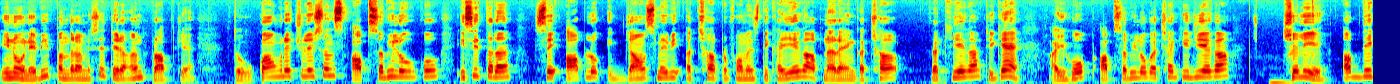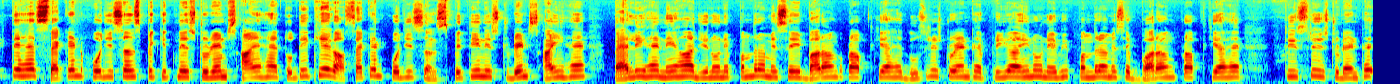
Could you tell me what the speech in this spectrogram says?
इन्होंने भी पंद्रह में से तेरह अंक प्राप्त किया है। तो कॉन्ग्रेचुलेशंस आप सभी लोगों को। इसी तरह से आप लोग एग्ज़ाम्स में भी अच्छा परफॉर्मेंस दिखाइएगा, अपना रैंक अच्छा रखिएगा, ठीक है? आई होप आप सभी लोग अच्छा कीजिएगा। चलिए, अब देखते हैं सेकंड पोजीशंस पे कितने स्टूडेंट्स आए हैं। तो देखिएगा सेकंड पोजीशंस पे तीन स्टूडेंट्स आई हैं। पहली है नेहा, जिन्होंने पंद्रह में से बारह अंक प्राप्त किया है। दूसरी स्टूडेंट है प्रिया, इन्होंने भी पंद्रह में से बारह अंक प्राप्त किया है। तीसरी स्टूडेंट है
